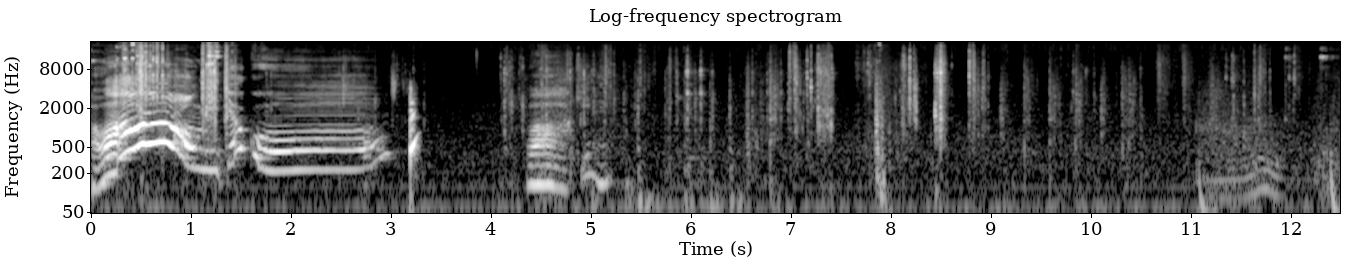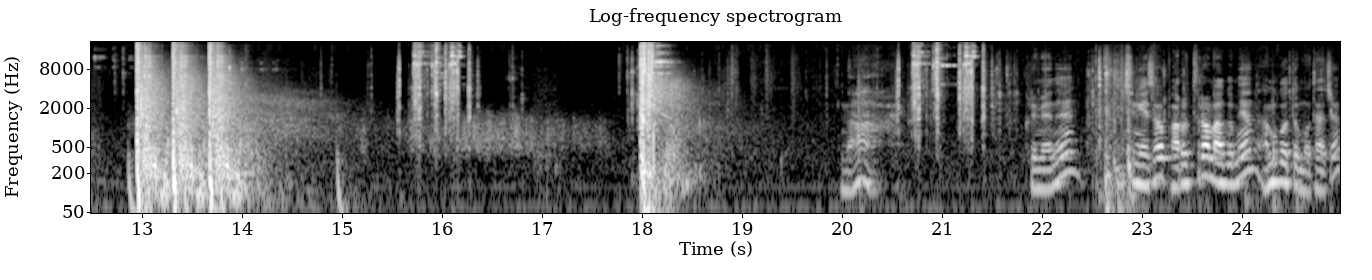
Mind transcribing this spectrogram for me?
와우 미쳤고 와 끼네 나 그러면은 2층에서 바로 틀어막으면 아무것도 못하죠?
